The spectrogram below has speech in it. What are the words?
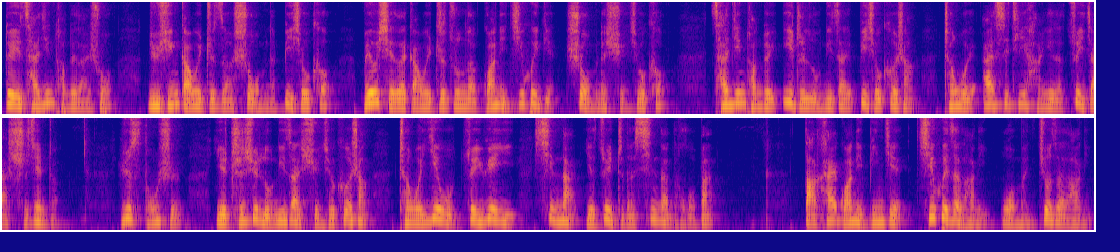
对财经团队来说，履行岗位职责是我们的必修课。没有写在岗位职责中的管理机会点是我们的选修课。财经团队一直努力在必修课上成为 ICT 行业的最佳实践者，与此同时，也持续努力在选修课上成为业务最愿意信赖也最值得信赖的伙伴。打开管理边界，机会在哪里，我们就在哪里。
